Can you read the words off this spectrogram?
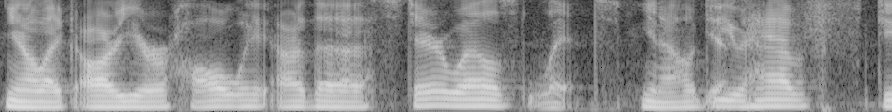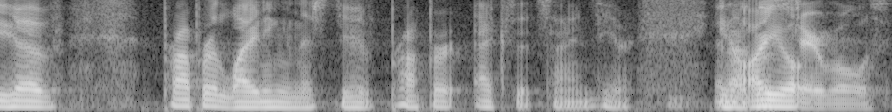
you know like are your hallway are the stairwells lit you know do you have do you have proper lighting in this do you have proper exit signs here you And know are are you stairwells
